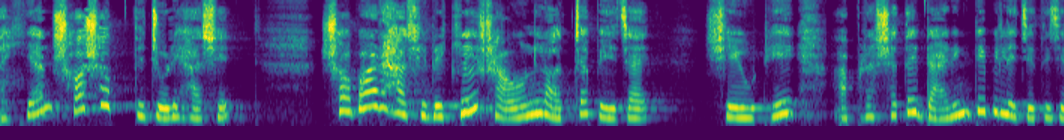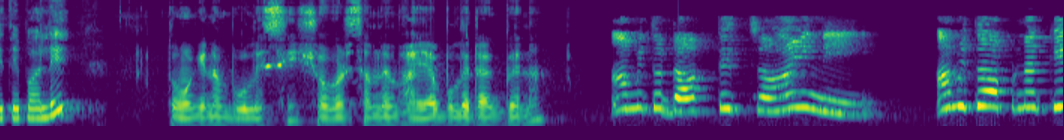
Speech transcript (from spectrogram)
আহিয়ান সশব্দে জোরে হাসে। সবার হাসি দেখে শাওন লজ্জা পেয়ে যায়। সে উঠে আপনার সাথে ডাইনিং টেবিলে যেতে যেতে বলে তোমাকে না বলেছি সবার সামনে ভাইয়া বলে ডাকবে না? আমি তো ডাকতে চাইনি। আমি তো আপনাকে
